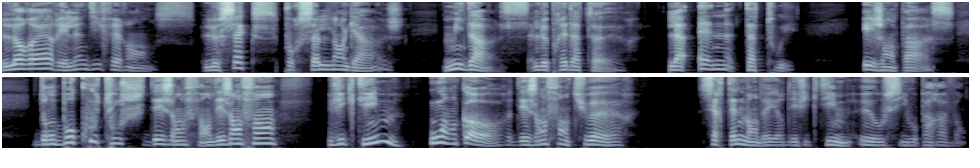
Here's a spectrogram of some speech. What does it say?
l'horreur et l'indifférence, le sexe pour seul langage, Midas, le prédateur, la haine tatouée, et j'en passe, dont beaucoup touchent des enfants, des enfants victimes ou encore des enfants tueurs, certainement d'ailleurs des victimes eux aussi auparavant.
